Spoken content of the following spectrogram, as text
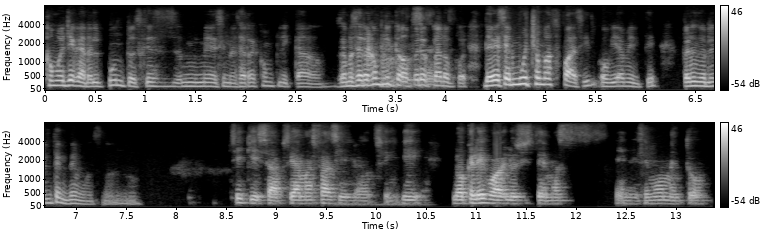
cómo llegar al punto, es que me, se me hace re complicado, o sea, me hace re complicado, pero claro, pues, debe ser mucho más fácil, obviamente, pero no lo entendemos, ¿no? Sí, quizá sea más fácil, ¿no? sí, y lo que le digo a los sistemas en ese momento,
